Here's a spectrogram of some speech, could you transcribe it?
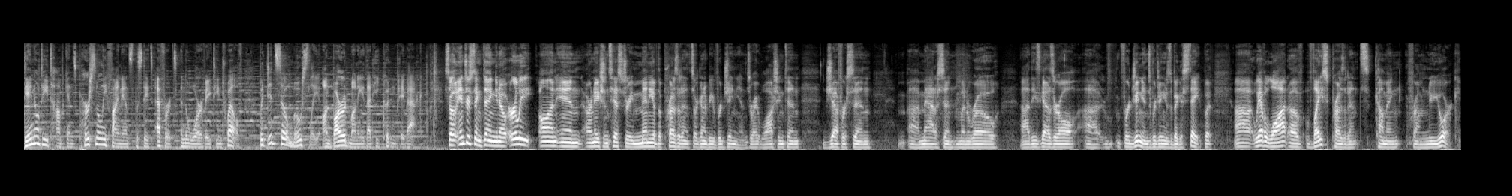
Daniel D. Tompkins personally financed the state's efforts in the War of 1812, but did so mostly on borrowed money that he couldn't pay back. So interesting thing, you know, early on in our nation's history, many of the presidents are going to be Virginians, right? Washington, Jefferson, uh, Madison, Monroe. Uh, these guys are all uh, Virginians. Virginia is the biggest state, but uh, we have a lot of vice presidents coming from New York.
